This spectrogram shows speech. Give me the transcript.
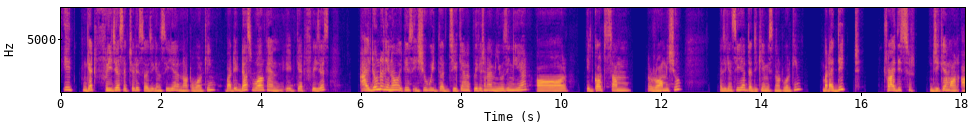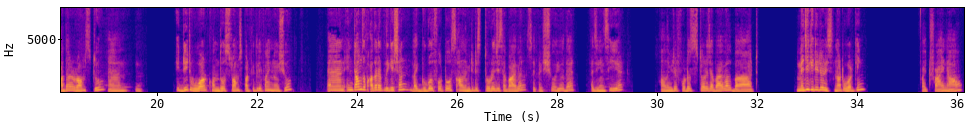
it get freezes actually. So as you can see here not working but it does work and it get freezes. I don't really know it is issue with the gcam application i'm using here or it got some rom issue. As you can see here the gcam is not working. But i did try this gcam on other roms too and it did work on those roms perfectly fine no issue and in terms of other application like google photos unlimited storage is available. So if i show you that as you can see here unlimited photo storage available but magic editor is not working. If i try now.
